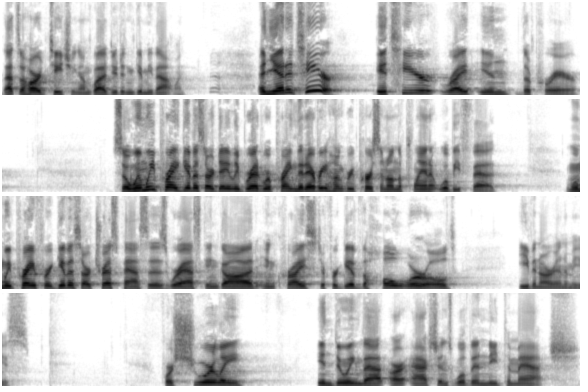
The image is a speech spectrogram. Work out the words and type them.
That's a hard teaching. I'm glad you didn't give me that one. And yet it's here. It's here right in the prayer. So when we pray, give us our daily bread, we're praying that every hungry person on the planet will be fed. When we pray, forgive us our trespasses, we're asking God in Christ to forgive the whole world, even our enemies. For surely in doing that, our actions will then need to match.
